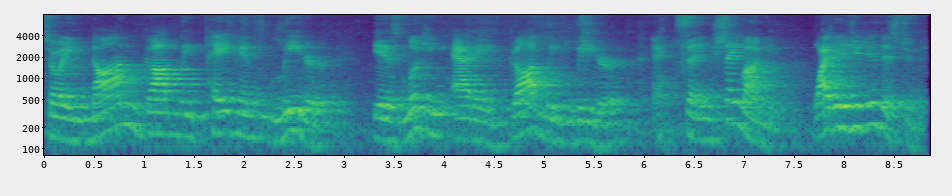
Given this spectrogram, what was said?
So a non godly pagan leader is looking at a godly leader and saying, Shame on you. Why did you do this to me?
